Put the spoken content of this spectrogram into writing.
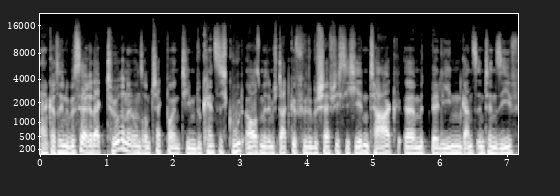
Ann-Kathrin, du bist ja Redakteurin in unserem Checkpoint-Team. Du kennst dich gut aus mit dem Stadtgefühl. Du beschäftigst dich jeden Tag äh, mit Berlin ganz intensiv.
